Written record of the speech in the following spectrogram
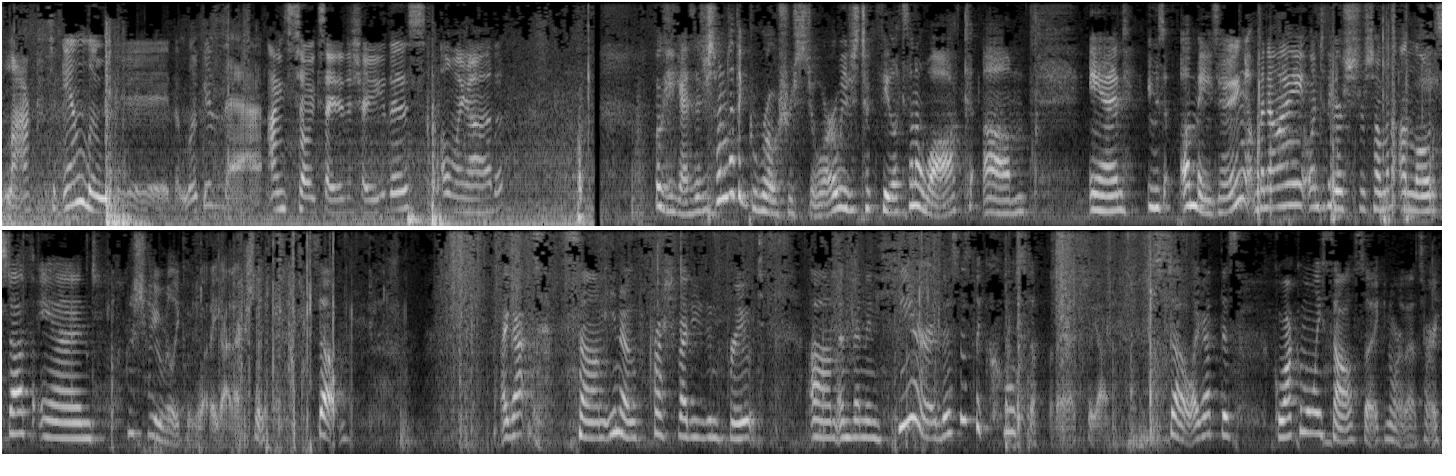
Locked and loaded. Look at that. I'm so excited to show you this. Oh my god. Okay guys, I just went to the grocery store. We just took Felix on a walk. Um, and it was amazing. But now I went to the grocery store, so I'm gonna unload stuff and I'm gonna show you really quick what I got actually. So, I got some, you know, fresh veggies and fruit. Um, and then in here, this is the cool stuff that I actually got. So, I got this guacamole salsa, ignore that, sorry.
